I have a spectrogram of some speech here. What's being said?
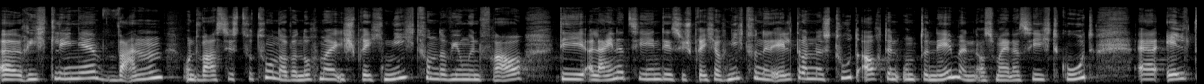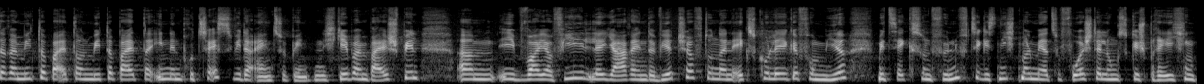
Richtlinie, wann und was ist zu tun. Aber nochmal, ich spreche nicht von der jungen Frau, die alleinerziehend ist. Ich spreche auch nicht von den Eltern. Es tut auch den Unternehmen aus meiner Sicht gut, äh, ältere Mitarbeiter und Mitarbeiter in den Prozess wieder einzubinden. Ich gebe ein Beispiel. Ähm, ich war ja viele Jahre in der Wirtschaft und ein Ex-Kollege von mir mit 56 ist nicht mal mehr zu Vorstellungsgesprächen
